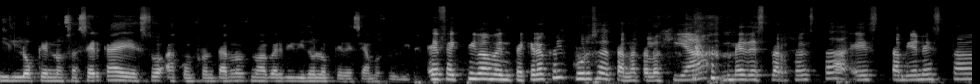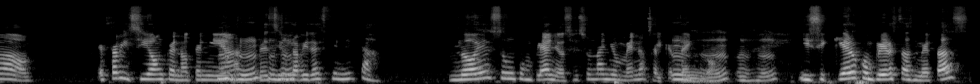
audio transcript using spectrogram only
y lo que nos acerca a eso, a confrontarnos no haber vivido lo que deseamos vivir. Efectivamente, creo que el curso de tanatología me despertó esta, es también esta, esta visión que no tenía, de decir, ujú. la vida es finita. No es un cumpleaños, es un año menos el que tengo. Y si quiero cumplir estas metas,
